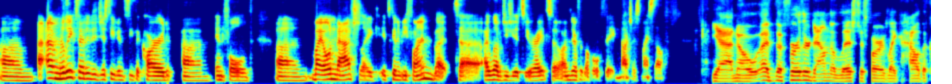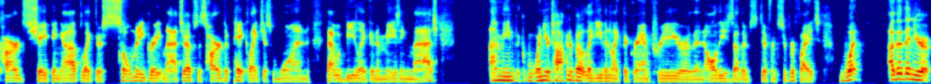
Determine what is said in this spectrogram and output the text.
um, I- am really excited to just even see the card um, unfold um, my own match, like it's going to be fun, but uh, I love jujitsu, right? So I'm there for the whole thing, not just myself. Yeah, no, uh, the further down the list, as far as like how the cards shaping up, like there's so many great matchups. It's hard to pick like just one that would be like an amazing match. I mean, when you're talking about like even like the Grand Prix or then all these other different super fights, what other than your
